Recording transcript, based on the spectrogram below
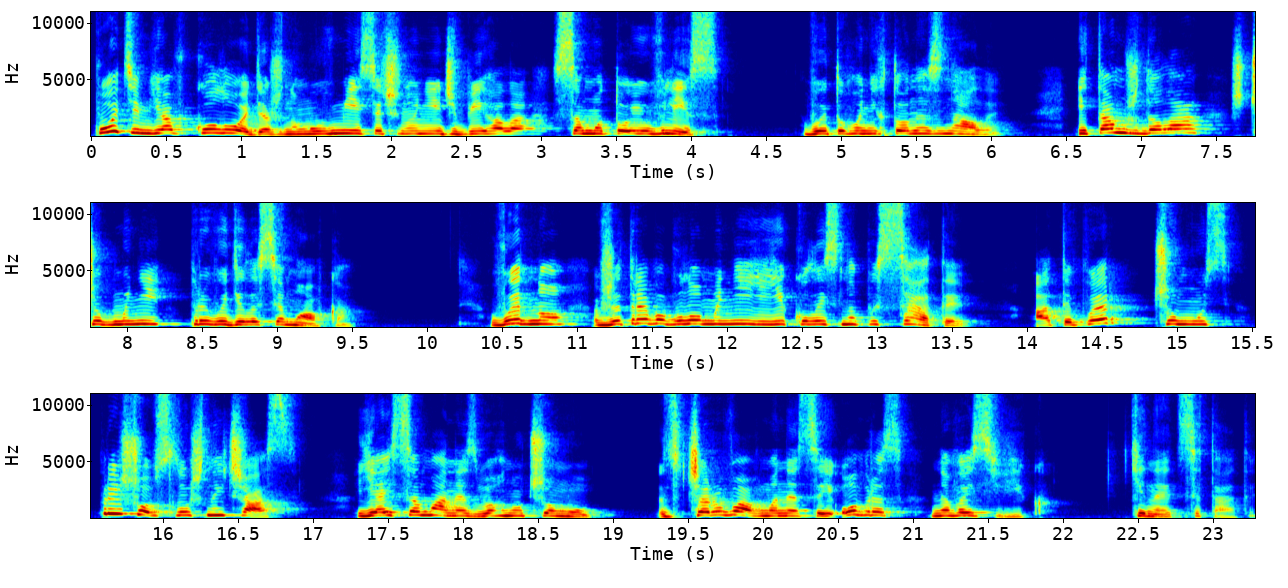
Потім я в колодяжному в місячну ніч бігала самотою в ліс. Ви того ніхто не знали. І там ждала, щоб мені привиділася мавка. Видно, вже треба було мені її колись написати, а тепер чомусь прийшов слушний час. Я й сама не збагну чому. Зчарував мене цей образ на весь вік. Кінець цитати.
